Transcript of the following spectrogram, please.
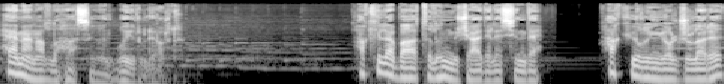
hemen Allah'a sığın buyuruluyordu. Hak ile batılın mücadelesinde hak yolun yolcuları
